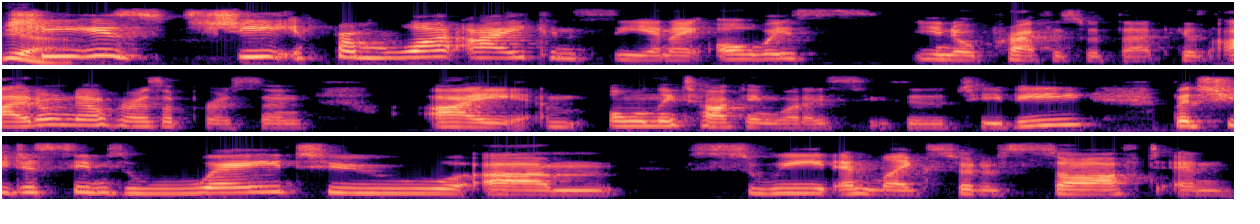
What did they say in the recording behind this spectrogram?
Yeah. She is she from what I can see and I always, you know, preface with that because I don't know her as a person. I am only talking what I see through the TV, but she just seems way too um sweet and like sort of soft and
